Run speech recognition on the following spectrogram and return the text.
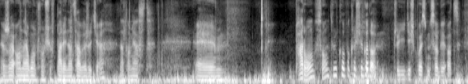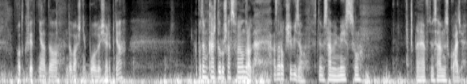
że one łączą się w pary na całe życie, natomiast em, parą są tylko w okresie godowym, czyli gdzieś powiedzmy sobie od, od kwietnia do, do właśnie połowy sierpnia. Potem każdy rusza swoją drogę, a za rok się widzą w tym samym miejscu, e, w tym samym składzie.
